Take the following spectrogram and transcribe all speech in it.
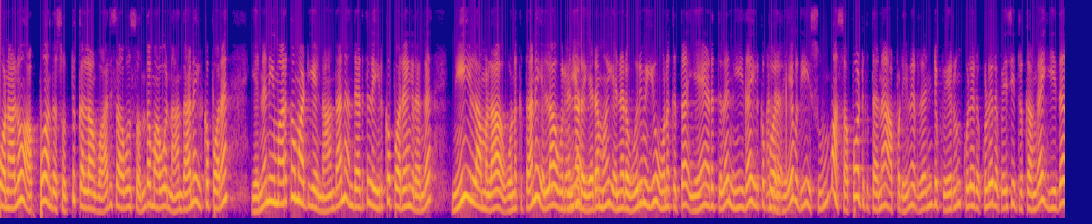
போனாலும் அப்போ அந்த சொத்துக்கெல்லாம் வாரிசாவும் சொந்தமாவும் நான் தானே இருக்க போறேன். என்ன நீ மறக்க மாட்டியே? நான் தானே அந்த இடத்துல இருக்க போறேங்கிறாங்க. நீ இல்லாமலா? உனக்கு தானே எல்லா உரிமையும் என்னோட இடமும் என்னோட உரிமையும் உனக்கு தான். என் இடத்துல நீ தான் இருக்க போற. ரேவதி சும்மா சப்போர்ட்டுக்கு தானே அப்படின்னு ரெண்டு பேரும் குளிர குளிர பேசிட்டு இருக்காங்க. இதை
